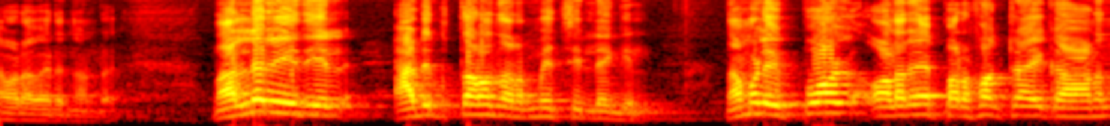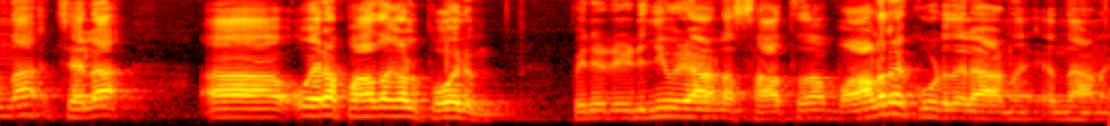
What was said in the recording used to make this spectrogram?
അവിടെ വരുന്നുണ്ട്. നല്ല രീതിയിൽ അടിത്തറ നിർമ്മിച്ചില്ലെങ്കിൽ നമ്മളിപ്പോൾ വളരെ പെർഫെക്റ്റായി കാണുന്ന ചില ഉയരപാതകൾ പോലും പിന്നീട് ഇടിഞ്ഞു വീഴാനുള്ള സാധ്യത വളരെ കൂടുതലാണ് എന്നാണ്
